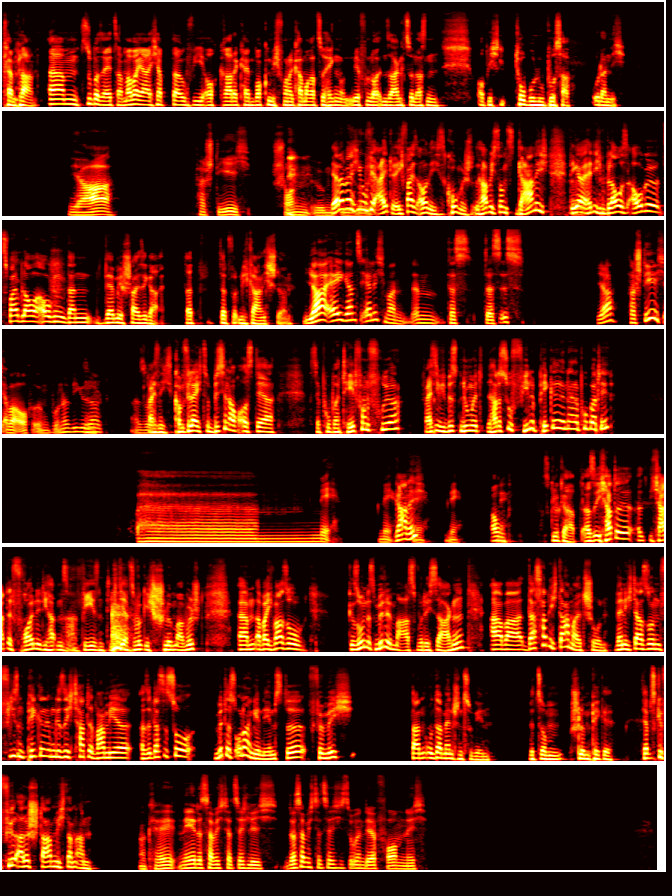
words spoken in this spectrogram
Kein Plan. Ähm, super seltsam. Aber ja, ich habe da irgendwie auch gerade keinen Bock, mich vor einer Kamera zu hängen und mir von Leuten sagen zu lassen, ob ich Turbolupus habe oder nicht. Ja, verstehe ich schon irgendwie. Ja, da wäre ich irgendwie eitel. Ich weiß auch nicht. Ist komisch. Das habe ich sonst gar nicht. Digga, hätte ich ein blaues Auge, zwei blaue Augen, dann wäre mir scheißegal. Das, das würde mich gar nicht stören. Ja, ey, ganz ehrlich, Mann. Ähm, das, das ist. Ja, verstehe ich aber auch irgendwo, ne? Wie gesagt. Also, Ich weiß nicht, kommt vielleicht so ein bisschen auch aus der, aus der Pubertät von früher. Ich weiß nicht, wie bist du mit. Hattest du viele Pickel in deiner Pubertät? Ähm, nee. Nee. Gar nicht? Nee. nee. Oh, Nee. hast Glück gehabt. Also ich hatte, ich hatte Freunde, die hatten es wesentlich, die hat es wirklich schlimm erwischt. Ähm, aber ich war so gesundes Mittelmaß, würde ich sagen. Aber das hatte ich damals schon. Wenn ich da so einen fiesen Pickel im Gesicht hatte, war mir, also das ist so mit das Unangenehmste für mich, dann unter Menschen zu gehen. Mit so einem schlimmen Pickel. Ich habe das Gefühl, alle starren mich dann an. Okay, nee, das habe ich tatsächlich, das habe ich tatsächlich so in der Form nicht.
